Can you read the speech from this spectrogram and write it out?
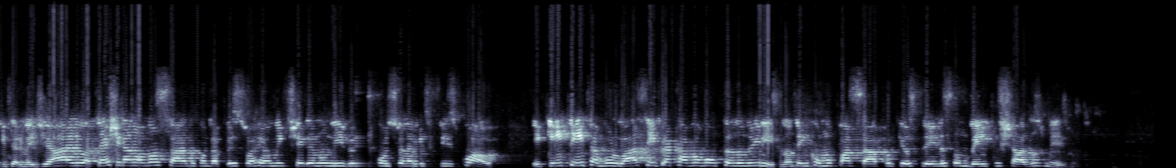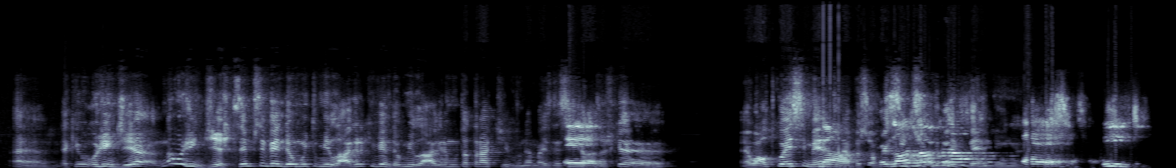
intermediário, até chegar no avançado, quando a pessoa realmente chega no nível de condicionamento físico alto. E quem tenta burlar sempre acaba voltando no início. Não tem como passar porque os treinos são bem puxados mesmo. É, é que hoje em dia, não hoje em dia, acho que sempre se vendeu muito milagre, que vendeu milagre é muito atrativo, né? Mas nesse é. caso, acho que é, é o autoconhecimento, não, né? A pessoa vai sentindo, não, vai vendo, né? É, isso.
